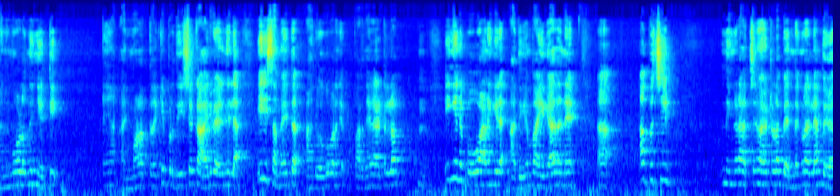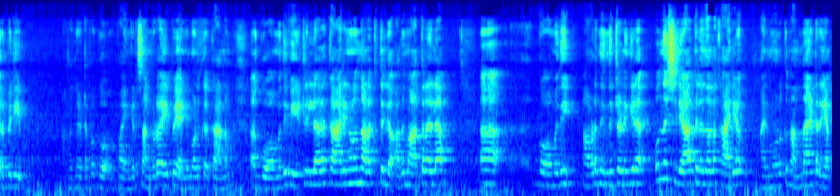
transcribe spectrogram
അൻമോളൊന്ന് ഞെട്ടി. അൻമോൾ അത്രയ്ക്ക് പ്രതീക്ഷ കാര്യമായിരുന്നില്ല. ഈ സമയത്ത് അലോക് പറഞ്ഞു പറഞ്ഞ കേട്ടല്ലോ. ഇങ്ങനെ പോവുകയാണെങ്കിൽ അധികം വൈകാതെ തന്നെ. അപ്പച്ചി നിങ്ങളുടെ അച്ഛനുമായിട്ടുള്ള ബന്ധങ്ങളെല്ലാം വേർപിരിയും. അത് കേട്ടപ്പോൾ ഗോ ഭയങ്കര സങ്കടമായിപ്പോയി അനിമോൾക്ക്. കാരണം ഗോമതി വീട്ടിലില്ലാതെ കാര്യങ്ങളൊന്നും നടക്കത്തില്ലോ. അത് മാത്രമല്ല ഗോമതി അവിടെ നിന്നിട്ടുണ്ടെങ്കിൽ ഒന്നും ശരിയാകത്തില്ലെന്നുള്ള കാര്യം അനുമോൾക്ക് നന്നായിട്ടറിയാം.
